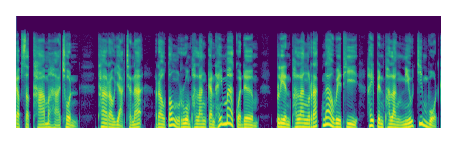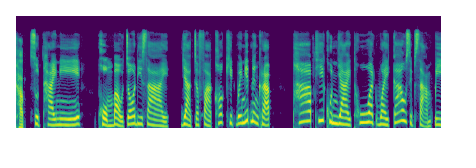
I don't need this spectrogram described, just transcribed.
กับศรัทธามหาชน ถ้าเราอยากชนะ เราต้องรวมพลังกันให้มากกว่าเดิม เปลี่ยนพลังรักหน้าเวที ให้เป็นพลังนิ้วจิ้มโหวตครับ สุดท้ายนี้ ผมเบ่าโจ้ดีไซน์ อยากจะฝากข้อคิดไว้นิดนึงครับ ภาพที่คุณยายทวดวัย 93 ปี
